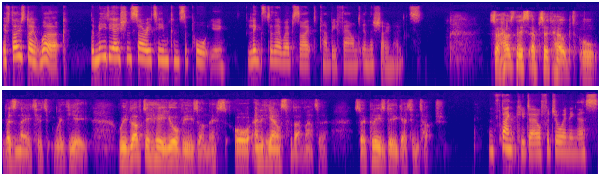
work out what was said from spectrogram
if those don't work, the Mediation Surrey team can support you. Links to their website can be found in the show notes. So, has this episode helped or resonated with you? We'd love to hear your views on this or anything else for that matter. So, please do get in touch. And thank you, Dale, for joining us.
